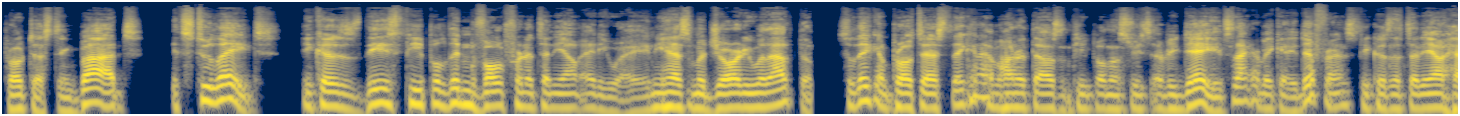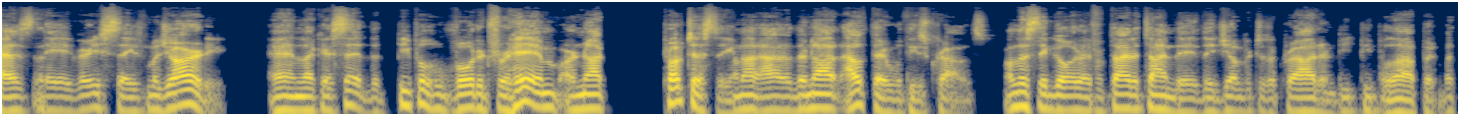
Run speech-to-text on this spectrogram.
protesting. But it's too late because these people didn't vote for Netanyahu anyway, and he has a majority without them. So they can protest. They can have 100,000 people on the streets every day. It's not going to make any difference because Netanyahu has a very safe majority. And like I said, the people who voted for him are not protesting. They're not out, they're not out there with these crowds unless they go to, from time to time, they, they jump into the crowd and beat people up. But, but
